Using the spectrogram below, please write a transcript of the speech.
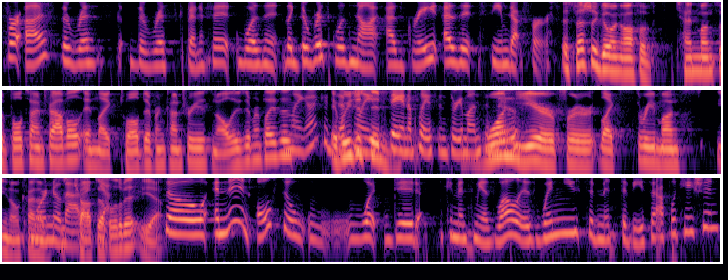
for us, the risk the risk benefit wasn't like the risk was not as great as it seemed at first. Especially going off of 10 months of full time travel in like 12 different countries and all these different places. Oh like I could if we just did stay in a place in three months and one move. year for like three months, you know, kind More of nomadic, chopped up yeah. a little bit. Yeah. So, and then also, what did convince me as well is when you submit the visa application,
